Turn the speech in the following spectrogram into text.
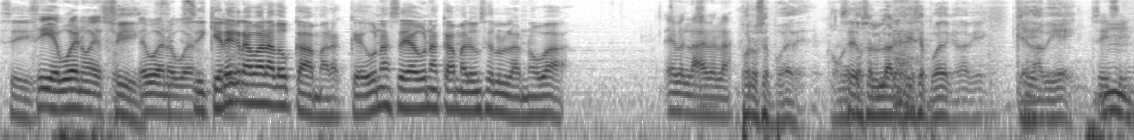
sí. Sí, es bueno eso. Sí. Es bueno, es bueno. Si quieres grabar a dos cámaras, que una sea una cámara y un celular, no va. Es verdad, es verdad. Pero se puede. Con Sí. estos celulares sí se puede, queda bien. Queda bien. Sí, sí.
